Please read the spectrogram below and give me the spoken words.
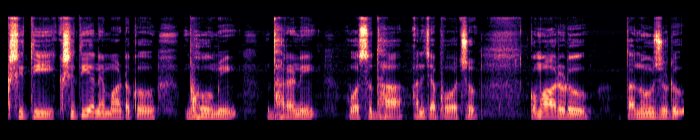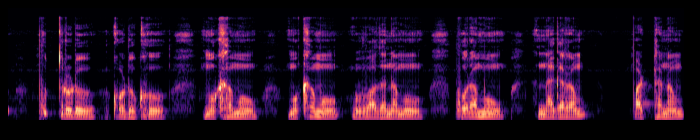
క్షితి క్షితి అనే మాటకు భూమి ధరణి వసుధ అని చెప్పవచ్చు. కుమారుడు తనూజుడు పుత్రుడు కొడుకు ముఖము ముఖము వదనము పురము నగరం పట్టణం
